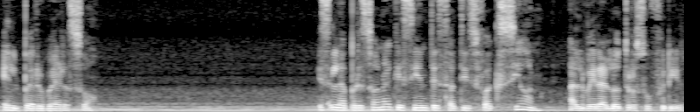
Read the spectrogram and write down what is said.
El perverso. Es la persona que siente satisfacción al ver al otro sufrir.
